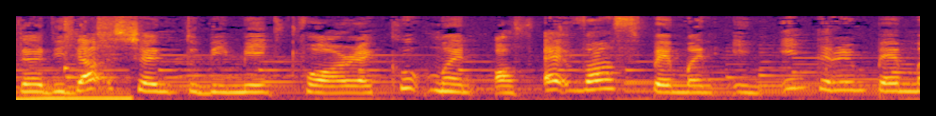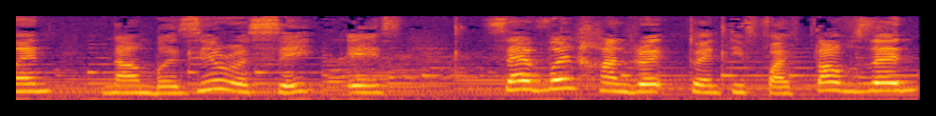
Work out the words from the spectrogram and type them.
The deduction to be made for recoupment of advance payment in interim payment number 06 is 725,830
